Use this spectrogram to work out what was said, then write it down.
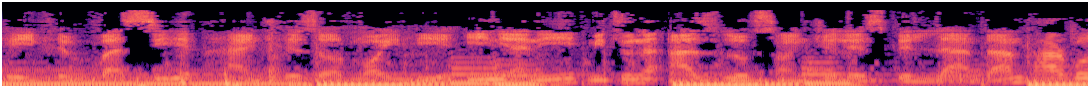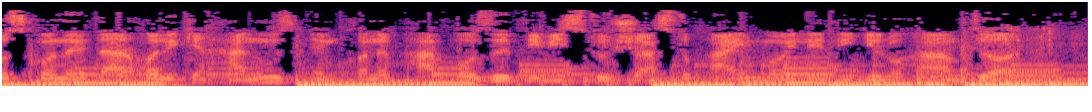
طیف وسیع 5000 مایلیه این یعنی می‌تونه از لس آنجلس به لندن پرواز کنه در حالی که هنوز امکان پرواز 265 مایل دیگه رو هم داره.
